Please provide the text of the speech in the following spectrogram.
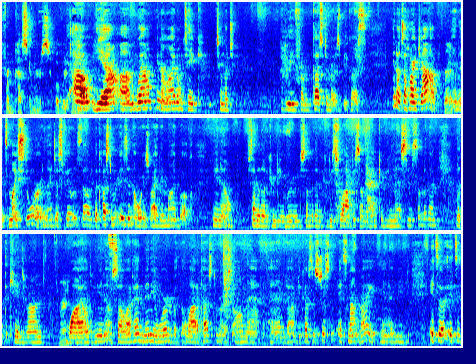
from customers over time. Oh yeah. Um, well, you know, I don't take too much grief from customers because you know it's a hard job Right. and it's my store, and I just feel as though the customer isn't always right in my book. You know, some of them can be rude, some of them can be sloppy, some of them can be messy, some of them let the kids run Right. wild. You know, so I've had many a word with a lot of customers on that, and uh, because it's just it's not right. You know, you, it's a it's a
